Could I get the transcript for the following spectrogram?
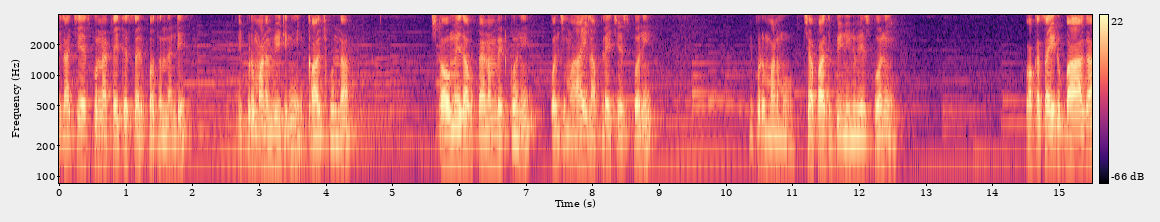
ఇలా చేసుకున్నట్టయితే సరిపోతుందండి. ఇప్పుడు మనం వీటిని కాల్చుకుందాం. స్టవ్ మీద ఒక పెనం పెట్టుకొని కొంచెం ఆయిల్ అప్లై చేసుకొని ఇప్పుడు మనము చపాతి పిండిని వేసుకొని ఒక సైడు బాగా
